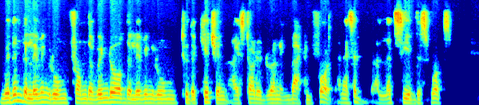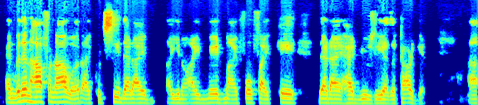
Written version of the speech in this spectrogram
within the living room, from the window of the living room to the kitchen, I started running back and forth. And I said, let's see if this works. And within half an hour, I could see that I, you know, I made my four, 5K that I had usually as a target. Uh,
